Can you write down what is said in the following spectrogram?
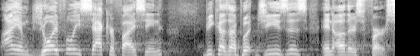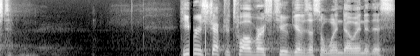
I am joyfully sacrificing because I put Jesus and others first. Hebrews chapter 12, verse 2 gives us a window into this.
